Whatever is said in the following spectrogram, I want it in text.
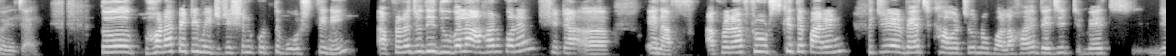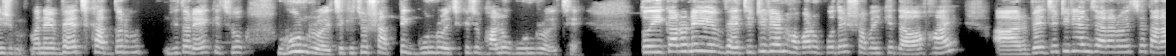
হয়ে যায়। তো ভরা পেটে মেডিটেশন করতে বসতে নেই। আপনারা যদি দুবেলা আহার করেন, সেটা এনাফ আপনারা ফ্রুটস খেতে পারেন। ভেজ খাওয়ার জন্য বলা হয়। ভেজিট ভেজ মানে ভেজ খাদ্যর ভিতরে কিছু গুণ রয়েছে, কিছু সাত্বিক গুণ রয়েছে, কিছু ভালো গুণ রয়েছে। তো এই কারণে ভেজিটেরিয়ান হবার উপদেশ সবাইকে দেওয়া হয়। আর ভেজিটেরিয়ান যারা রয়েছে, তারা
